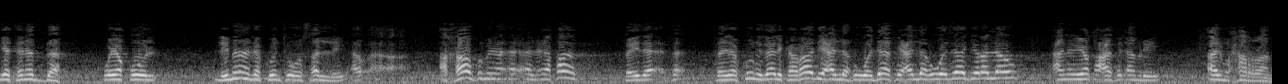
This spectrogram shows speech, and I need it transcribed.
يتنبه ويقول لماذا كنت أصلي؟ أخاف من العقاب. فإذا فيكون ذلك رادعا له ودافعا له وزاجرا له عن أن يقع في الأمر المحرم.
